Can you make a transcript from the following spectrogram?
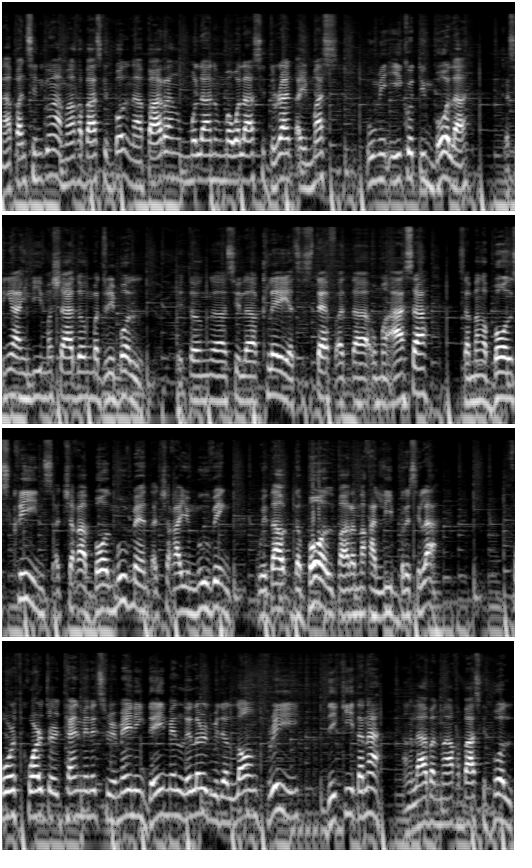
Napansin ko nga mga kabasketball na parang mula nung mawala si Durant ay mas umiikot yung bola kasi nga hindi masyadong madribble itong uh, sila Clay at si Steph at uh, umaasa sa mga ball screens at saka ball movement at saka yung moving without the ball para makalibre sila. Fourth quarter, 10 minutes remaining, Damian Lillard with a long three. Di kita na ang laban mga kabasketball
